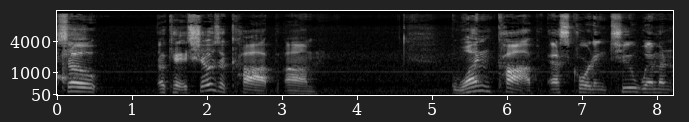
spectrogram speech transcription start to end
So, okay, it shows a cop. Um, one cop escorting two women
